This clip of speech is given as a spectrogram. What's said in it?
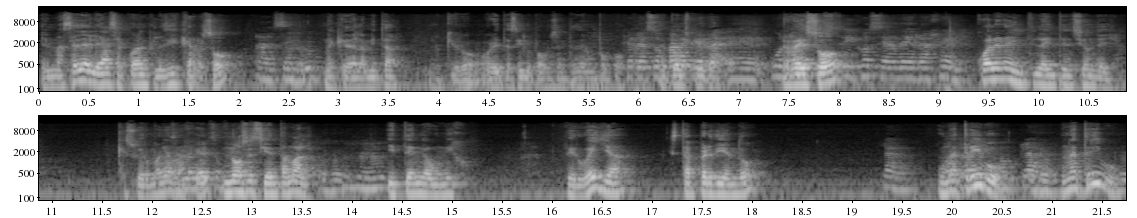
El Masé de Lea, ¿se acuerdan que les dije que rezó? Ah, sí. Me quedé a la mitad. No quiero, ahorita sí lo podemos entender un poco. Que rezó ¿Me para puedo que eh, uno Rezó. de sus hijos sea de Rachel. ¿Cuál era la intención de ella? Que su hermana Que Rachel no se sienta mal Ujú. Ujú. y tenga un hijo. Pero ella está perdiendo Claro. Una tribu. hijo, claro. Una tribu. Ujú.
